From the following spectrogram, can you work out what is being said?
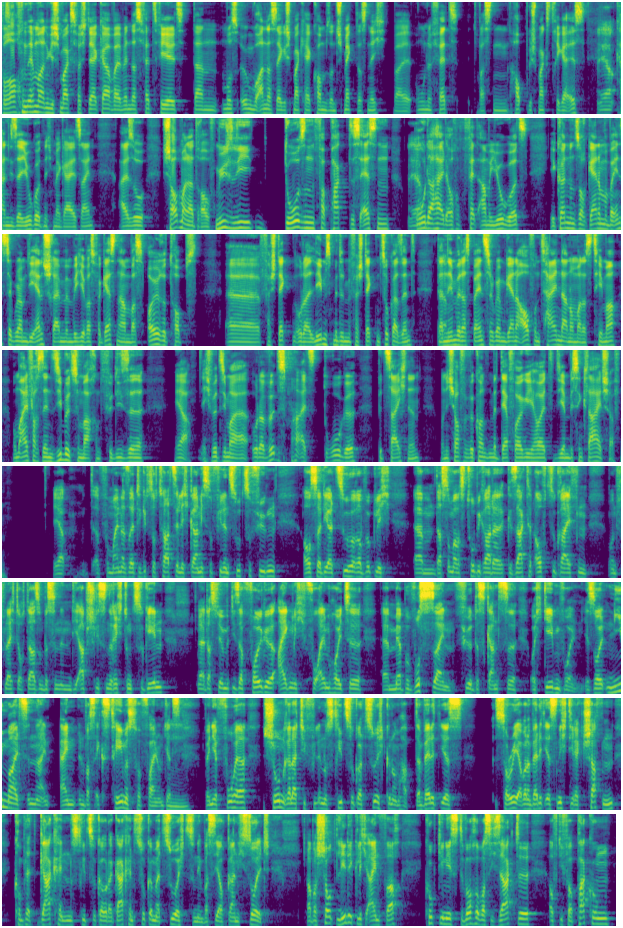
brauchen immer einen Geschmacksverstärker, weil wenn das Fett fehlt, dann muss irgendwo anders der Geschmack herkommen, sonst schmeckt das nicht, weil ohne Fett, was ein Hauptgeschmacksträger ist, ja. kann dieser Joghurt nicht mehr geil sein. Also schaut mal da drauf. Müsli, Dosen verpacktes Essen ja. oder halt auch fettarme Joghurts. Ihr könnt uns auch gerne mal bei Instagram DMs schreiben, wenn wir hier was vergessen haben, was eure Tops äh, versteckten oder Lebensmittel mit verstecktem Zucker sind, dann ja. nehmen wir das bei Instagram gerne auf und teilen da nochmal das Thema, um einfach sensibel zu machen für diese, ja, ich würde sie mal oder würde es mal als Droge bezeichnen. Und ich hoffe, wir konnten mit der Folge hier heute dir ein bisschen Klarheit schaffen. Ja, von meiner Seite gibt es doch tatsächlich gar nicht so viel hinzuzufügen, außer dir als Zuhörer wirklich ähm, das nochmal, was Tobi gerade gesagt hat, aufzugreifen und vielleicht auch da so ein bisschen in die abschließende Richtung zu gehen. Äh, dass wir mit dieser Folge eigentlich vor allem heute äh, mehr Bewusstsein für das Ganze euch geben wollen. Ihr sollt niemals in, ein, ein, in was Extremes verfallen. Und jetzt, mhm. wenn ihr vorher schon relativ viel Industriezucker zu euch genommen habt, dann werdet ihr es, sorry, aber dann werdet ihr es nicht direkt schaffen, komplett gar keinen Industriezucker oder gar keinen Zucker mehr zu euch zu nehmen, was ihr auch gar nicht sollt. Aber schaut lediglich einfach, guckt die nächste Woche, was ich sagte, auf die Verpackung,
